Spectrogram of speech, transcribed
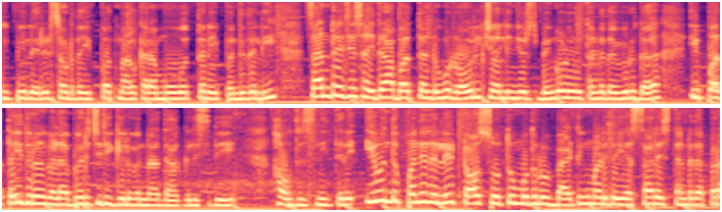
ಐ ಪಿ ಎಲ್ ಎರಡ್ ಸಾವಿರದ ಇಪ್ಪತ್ನಾಲ್ಕರ ಮೂವತ್ತನೇ ಪಂದ್ಯದಲ್ಲಿ ಸನ್ರೈಸರ್ಸ್ ಹೈದರಾಬಾದ್ ತಂಡವು ರಾಯಲ್ ಚಾಲೆಂಜರ್ಸ್ ಬೆಂಗಳೂರು ತಂಡದ ವಿರುದ್ಧ ಇಪ್ಪತ್ತೈದು ರನ್ಗಳ ಭರ್ಜರಿ ಗೆಲುವನ್ನ ದಾಖಲಿಸಿದೆ. ಹೌದು ಸ್ನೇಹಿತರೆ, ಈ ಒಂದು ಪಂದ್ಯದಲ್ಲಿ ಟಾಸ್ ಸೋತು ಮೊದಲು ಬ್ಯಾಟಿಂಗ್ ಮಾಡಿದ ಎಸ್ ಎಸ್ ತಂಡದ ಪರ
